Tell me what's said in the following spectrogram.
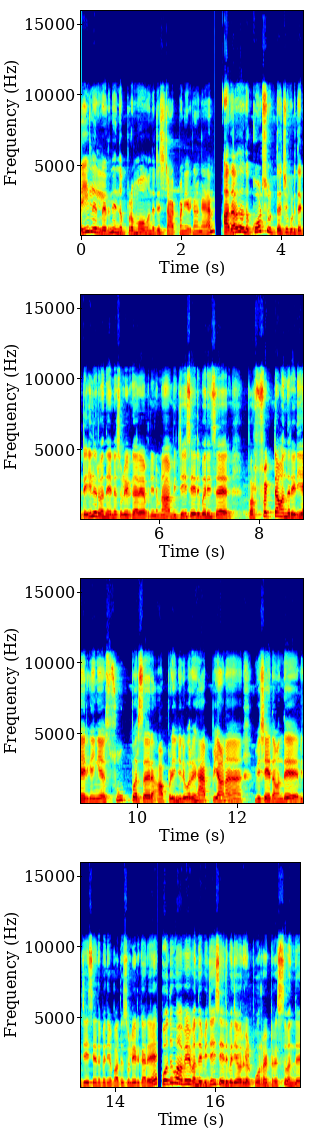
டெய்லர்லேருந்து இந்த ப்ரொமோ வந்துட்டு ஸ்டார்ட் பண்ணியிருக்காங்க. அதாவது அந்த கோட் ஷூட் தைச்சு கொடுத்த டெய்லர் வந்து என்ன சொல்லியிருக்காரு அப்படின்னம்னா விஜய் சேதுபதி சார் பர்ஃபெக்டாக வந்து ரெடியாக இருக்கீங்க சூப்பர் சார் அப்படின்னு சொல்லி ஒரு ஹாப்பியான விஷயத்தை வந்து விஜய் சேதுபதியை பார்த்து சொல்லியிருக்காரு. பொதுவாகவே வந்து விஜய் சேதுபதி அவர்கள் போடுற ட்ரெஸ் வந்து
